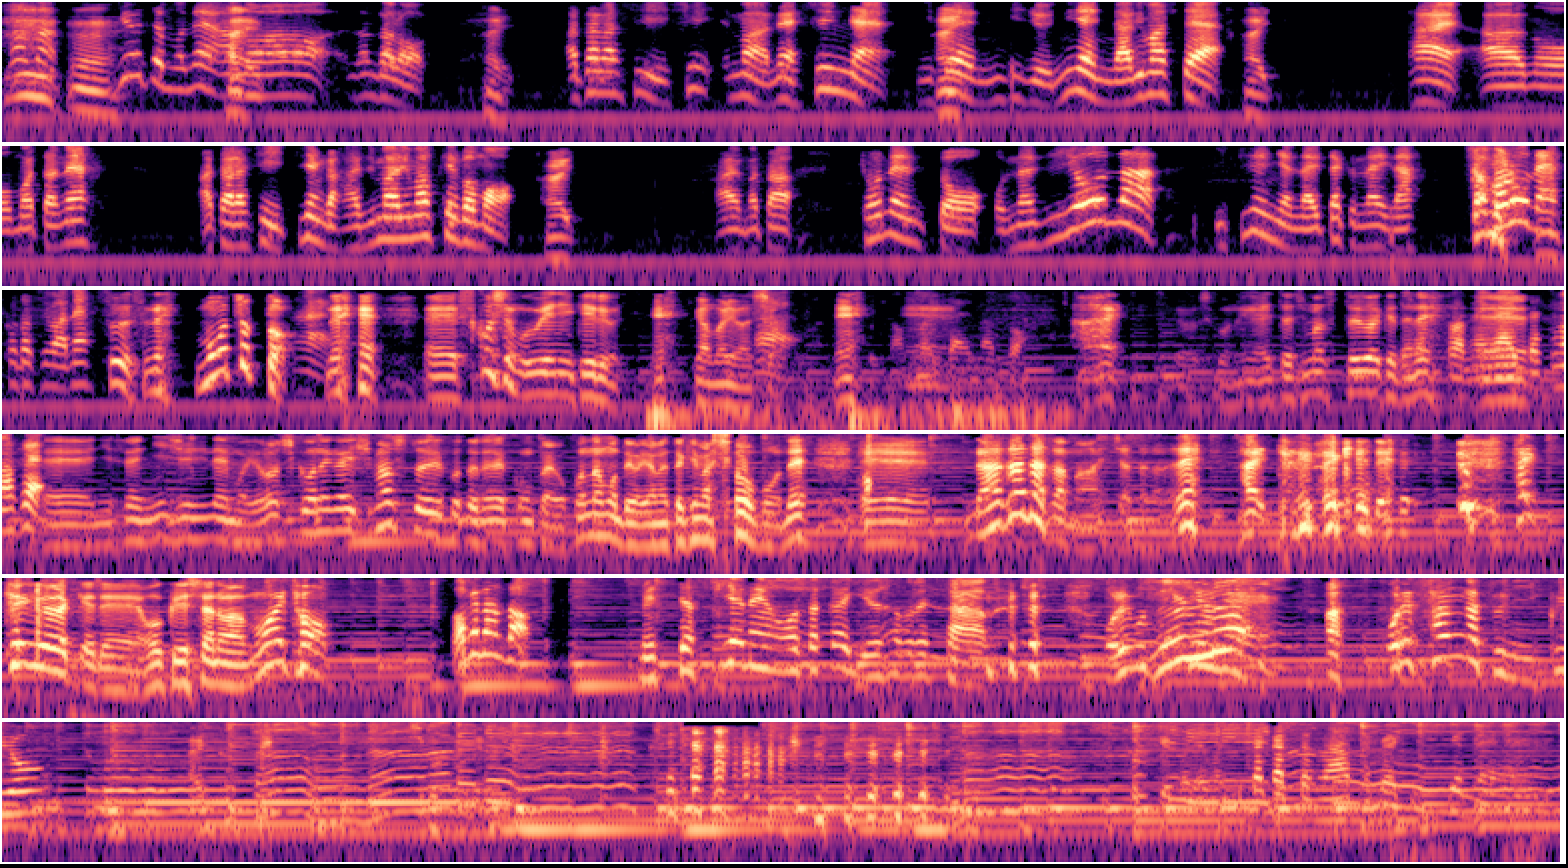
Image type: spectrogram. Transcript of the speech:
まあまあうん言うてもね、あのーなんだろう、はい。新しい、し、まあね、新年、はい2022年になりまして、はい。はい、あのーまたね、新しい1年が始まりますけども、はい。はい、また、去年と同じような1年にはなりたくないな。頑張ろうね、今年はね。そうですね。もうちょっと、はいね、えー少しでも上に行けるようにね、頑張りましょう。はね。頑張りたいなと。えーはい。くお願いいたします。というわけでね。お願いいたします。えー2022年もよろしくお願いしますということでね、今回はこんなもんではやめときましょう、もうね。えー、長々回しちゃったからね。はい、というわけで、はい、というわけで、お送りしたのはモアイト若さんと、めっちゃ好きやねん、大阪ゆうさとでした。俺も好きやねあ、俺3月に行くよ。はい。仕事でけどでも行きたかったなとか言ってね。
